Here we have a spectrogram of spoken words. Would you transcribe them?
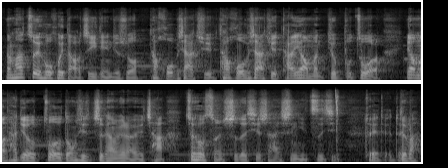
那么他最后会导致一点，就是说他活不下去，他活不下去，他要么就不做了，要么他就做的东西质量越来越差，最后损失的其实还是你自己。对对对？对吧？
